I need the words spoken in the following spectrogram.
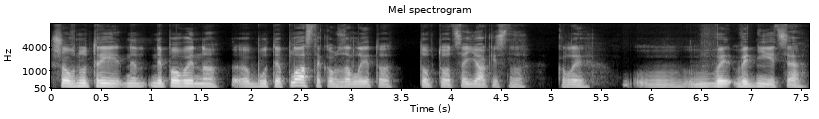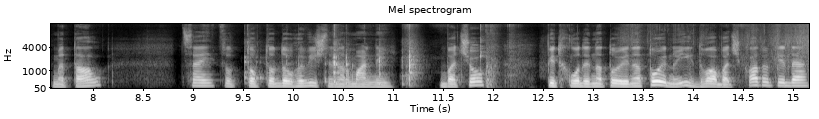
що внутрі не, не повинно е, бути пластиком залито. Тобто це якісно, коли е, видніється метал. Цей, тобто довговічний нормальний бачок. Підходить на той і на той. Ну їх два бачка тут іде.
